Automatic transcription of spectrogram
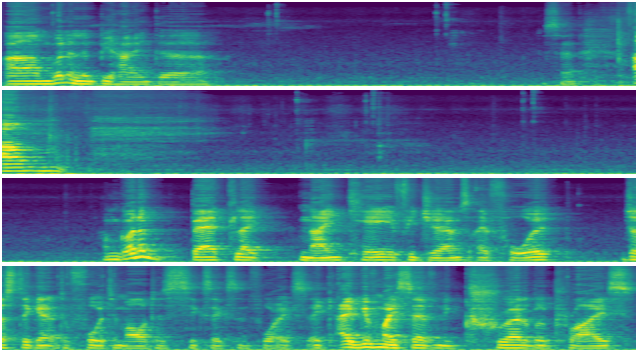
I'm gonna limp behind the descent. Um, I'm gonna bet like 9k if he jams, I fold just again to fold him out as 6x and 4x. Like I give myself an incredible price.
